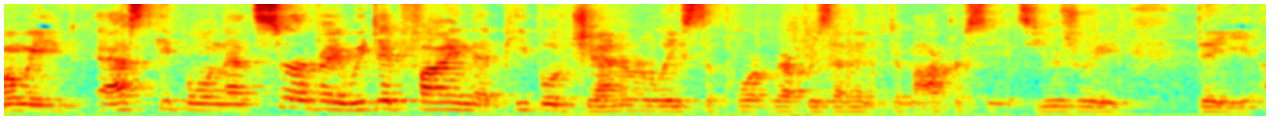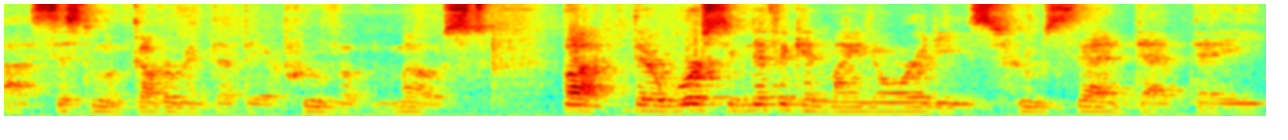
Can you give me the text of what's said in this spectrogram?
when we asked people in that survey, we did find that people generally support representative democracy. It's usually the uh, system of government that they approve of most. But there were significant minorities who said that they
